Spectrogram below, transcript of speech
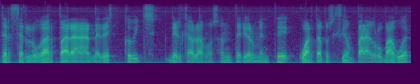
Tercer lugar para Nedeljkovic, del que hablamos anteriormente. Cuarta posición para Grubauer,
